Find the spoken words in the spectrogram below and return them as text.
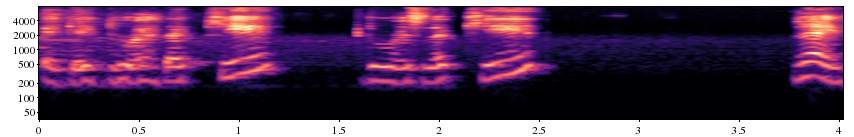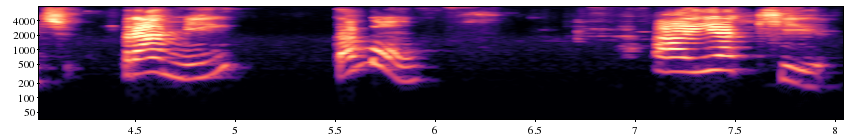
Peguei duas daqui, duas daqui. Gente, para mim, tá bom. Aí aqui,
